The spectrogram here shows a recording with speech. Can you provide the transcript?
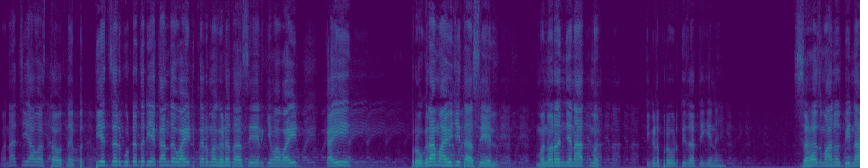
मनाची अवस्था होत नाही. पण तेच जर कुठंतरी एखादं वाईट कर्म घडत असेल किंवा वाईट काही प्रोग्राम आयोजित असेल मनोरंजनात्मक तिकडे प्रवृत्ती जाते की नाही? सहज माणूस बिना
